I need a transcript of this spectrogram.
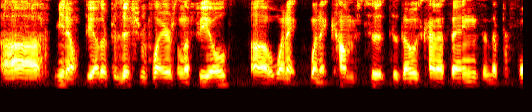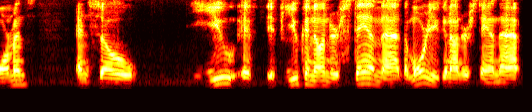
uh, you know the other position players on the field uh, when it when it comes to, to those kind of things and the performance. And so you if if you can understand that, the more you can understand that,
